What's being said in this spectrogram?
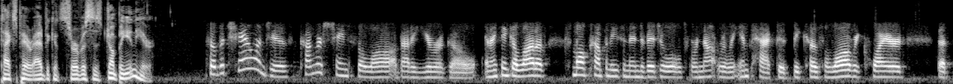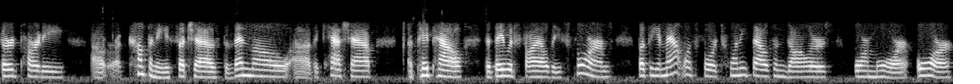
Taxpayer Advocate Service is jumping in here. So the challenge is Congress changed the law about a year ago. And I think a lot of small companies and individuals were not really impacted because the law required that third party uh, companies such as the Venmo, uh, the Cash App, uh, PayPal, that they would file these forms, but the amount was for $20,000 or more, or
